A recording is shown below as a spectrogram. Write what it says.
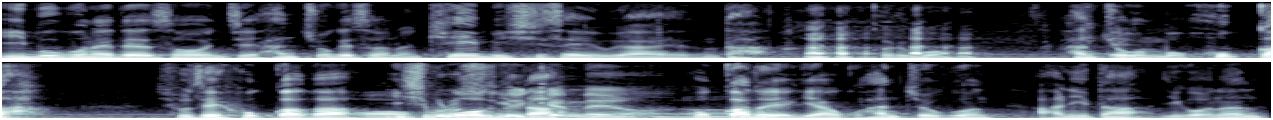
이 부분에 대해서 이제 한쪽에서는 KB 시세에 의해야 된다 그리고 한쪽은 뭐 호가 조세 호가가 어, 그럴 수도 25억이다 있겠네요. 어. 호가도 얘기하고 한쪽은 아니다 이거는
